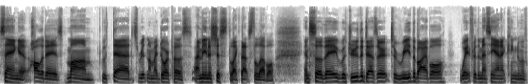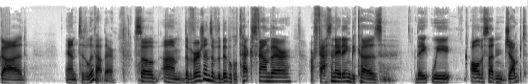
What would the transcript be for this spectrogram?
saying it, holidays, mom, with dad, it's written on my doorpost. I mean, it's just like that's the level. And so they withdrew to the desert to read the Bible, wait for the messianic kingdom of God, and to live out there. So um, the versions of the biblical text found there are fascinating because they we all of a sudden jumped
